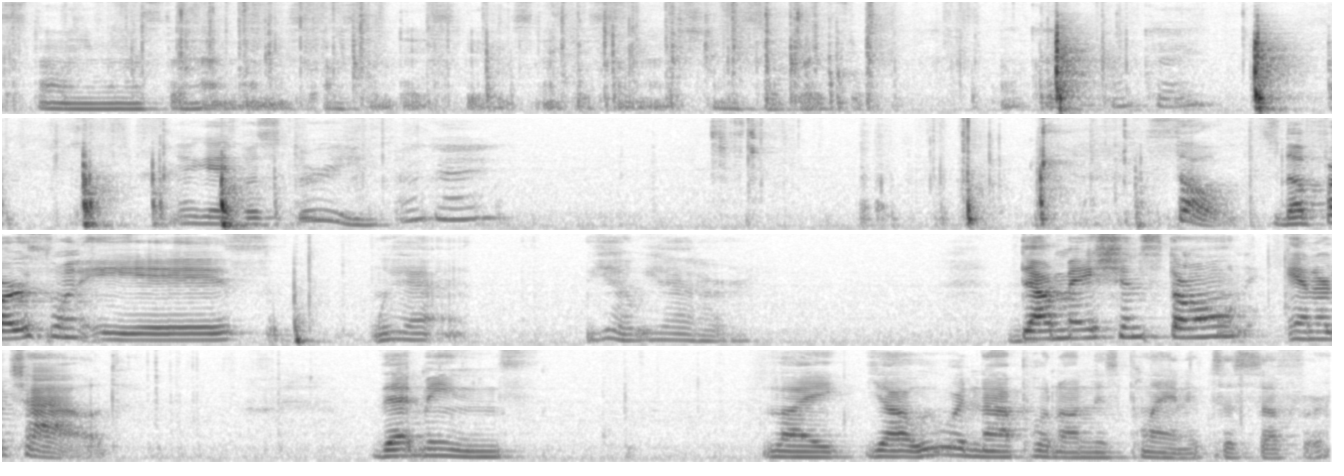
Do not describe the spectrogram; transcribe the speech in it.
stone you want us to have on this awesome day, spirits. Thank you so much. I'm so grateful. Okay, okay. They gave us three. Okay. So the first one is we had yeah, we had her. Dalmatian stone, inner child. That means like y'all, we were not put on this planet to suffer.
